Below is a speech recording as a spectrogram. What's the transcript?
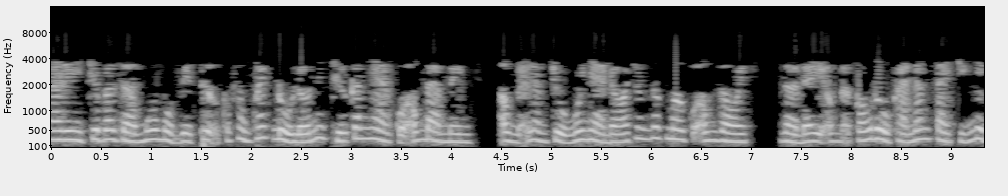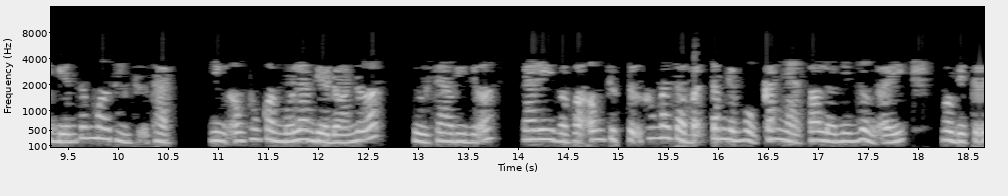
Gary chưa bao giờ mua một biệt thự có phòng khách đủ lớn để chứa căn nhà của ông bà mình, ông đã làm chủ ngôi nhà đó trong giấc mơ của ông rồi, giờ đây ông đã có đủ khả năng tài chính để biến giấc mơ thành sự thật, nhưng ông không còn muốn làm điều đó nữa, dù sao đi nữa, Gary và vợ ông thực sự không bao giờ bận tâm đến một căn nhà to lớn đến rừng ấy, ngôi biệt thự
